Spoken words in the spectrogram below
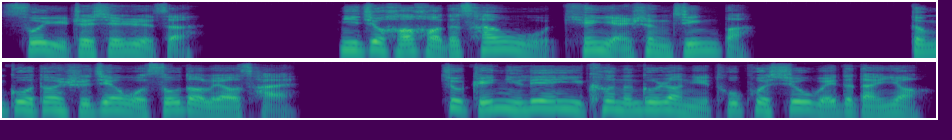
所以这些日子，你就好好的参悟天眼圣经吧。等过段时间我搜到了药材，就给你炼一颗能够让你突破修为的丹药。”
